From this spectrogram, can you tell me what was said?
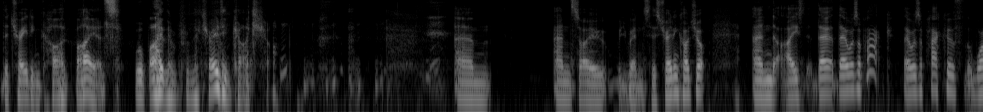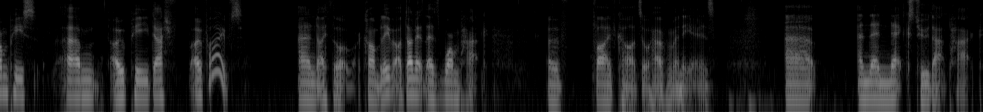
the trading card buyers will buy them from the trading card shop. um, and so we went to this trading card shop, and I there there was a pack. There was a pack of One Piece um, OP 05s, and I thought I can't believe it. I've done it. There's one pack of five cards or however many it is, uh, and then next to that pack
